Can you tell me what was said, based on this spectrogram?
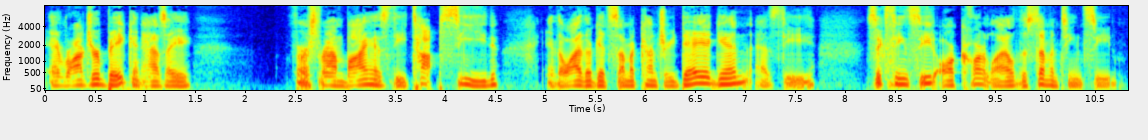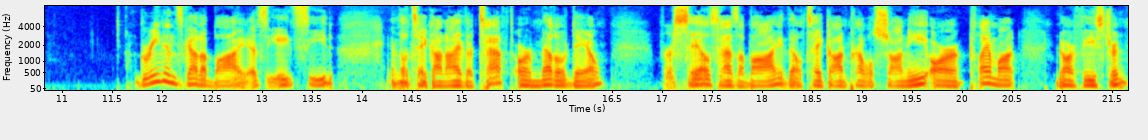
And Roger Bacon has a first round bye as the top seed. And they'll either get Summit Country Day again as the 16th seed or Carlisle, the 17th seed. Greenon's got a bye as the 8th seed and they'll take on either Taft or Meadowdale. Versailles has a bye. They'll take on Preble Shawnee or Clermont Northeastern.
